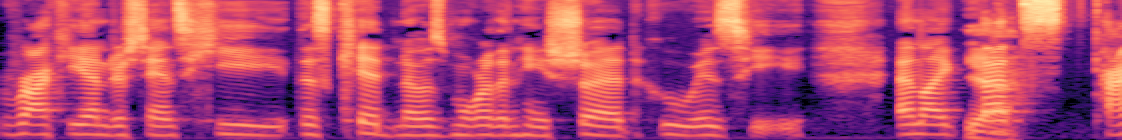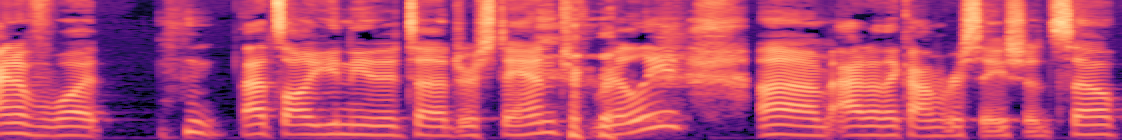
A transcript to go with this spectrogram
Rocky understands he this kid knows more than he should. Who is he? And like yeah. that's kind of what that's all you needed to understand really um, out of the conversation. So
